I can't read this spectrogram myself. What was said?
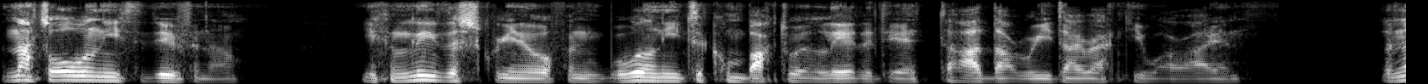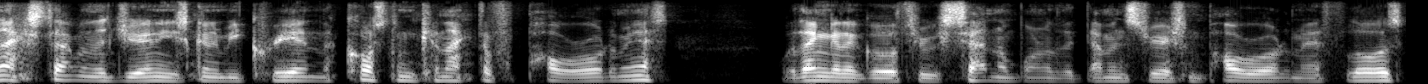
And that's all we'll need to do for now. You can leave the screen open, we will need to come back to it later date to add that redirect URI in. The next step in the journey is going to be creating the custom connector for Power Automate. We're then going to go through setting up one of the demonstration Power Automate flows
